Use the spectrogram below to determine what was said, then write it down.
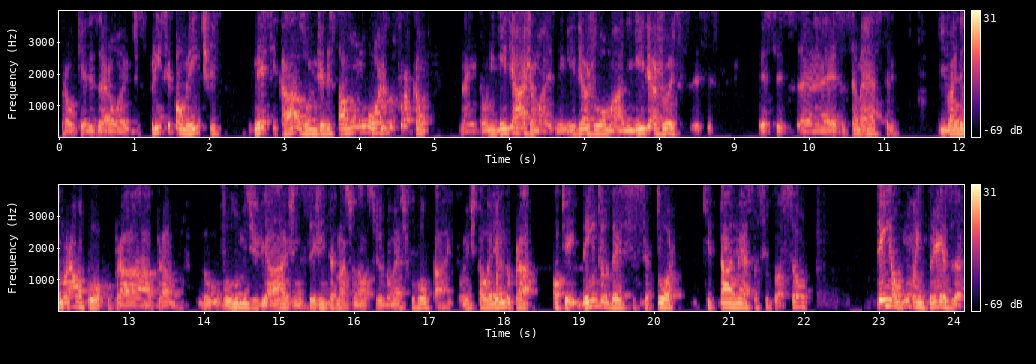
para o que eles eram antes, principalmente nesse caso onde eles estavam no olho do furacão. Né? Então ninguém viaja mais, ninguém viajou mais, ninguém viajou esses, esses, esses é, esse semestre e vai demorar um pouco para o volume de viagens, seja internacional, seja doméstico, voltar. Então a gente está olhando para, ok, dentro desse setor que está nessa situação, tem alguma empresa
